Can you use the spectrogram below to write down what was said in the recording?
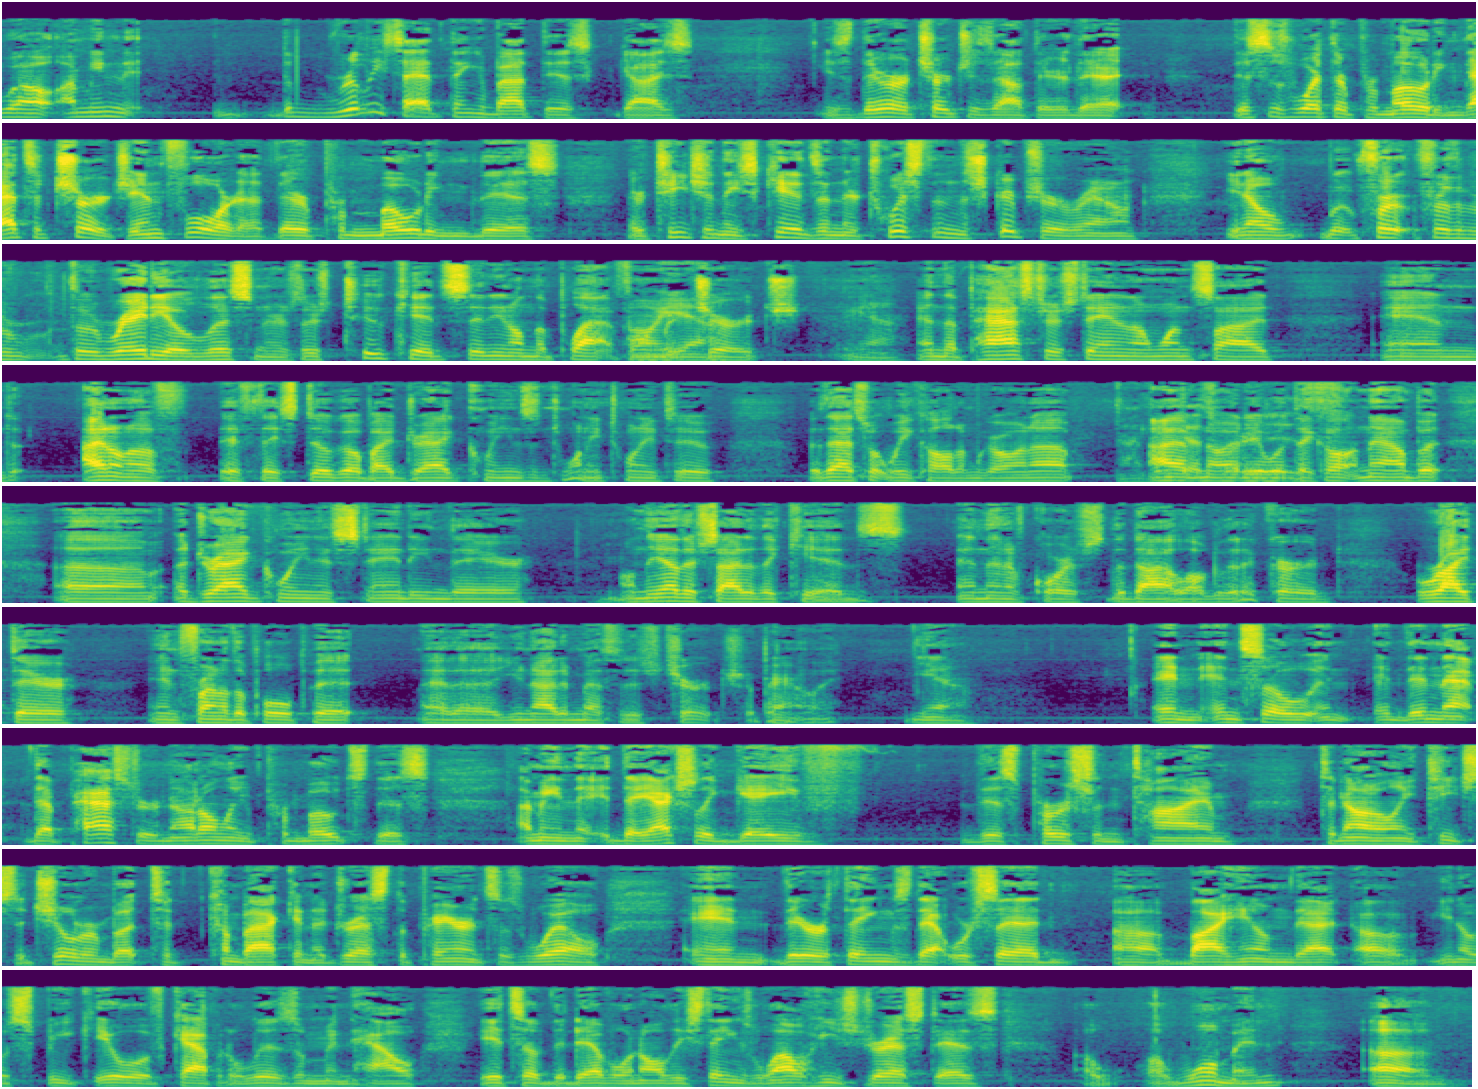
Well, I mean, the really sad thing about this, guys, is there are churches out there that this is what they're promoting. That's a church in Florida. They're promoting this. They're teaching these kids, and they're twisting the scripture around. You know, But for for the the radio listeners, there's two kids sitting on the platform Oh, yeah. at church, Yeah. and the pastor's standing on one side, and I don't know if if they still go by drag queens in 2022, but that's what we called them growing up. I I, have no what idea what they call it now, but um, a drag queen is standing there on the other side of the kids, and then of course the dialogue that occurred right there in front of the pulpit at a United Methodist Church, apparently. Yeah. And and so and, and then that, that pastor not only promotes this, I mean they, they actually gave this person time to not only teach the children but to come back and address the parents as well. And there are things that were said uh, by him that uh, you know speak ill of capitalism and how it's of the devil and all these things while he's dressed as a, a woman. Um,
